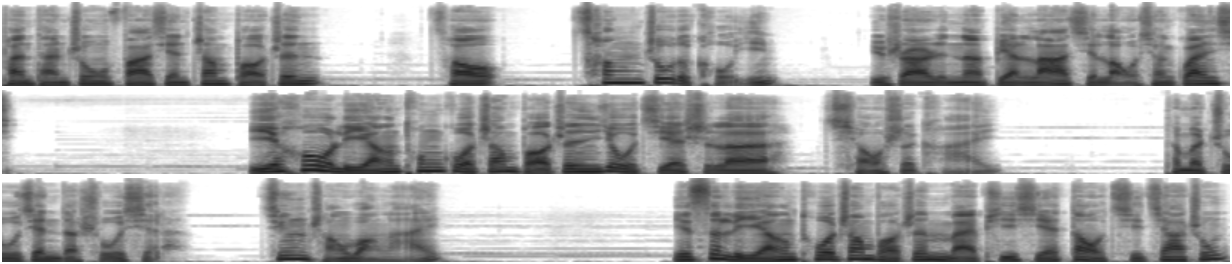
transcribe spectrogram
攀谈中发现张宝珍操沧州的口音，于是二人呢便拉起老乡关系。以后，李阳通过张宝珍又结识了乔世凯，他们逐渐的熟悉了。经常往来。一次，李阳托张宝珍买皮鞋到其家中，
